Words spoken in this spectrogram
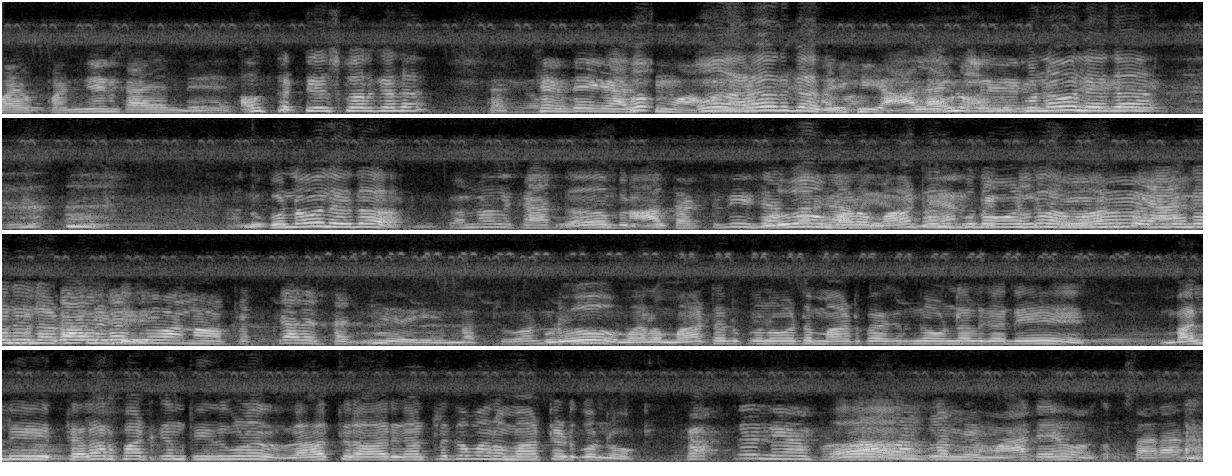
ప- పని చేయని కాయండి అవును తట్టి వేసుకోవాలి కదా. అలాగే కాదు. అవును అనుకున్నావా లేదా? అనుకున్నావా లేదా? ఇప్పుడు మనం. మాట నేను అనుకున్నామంటే ఆ మాట ప్రకారంగానే నడవాలండి. ఇప్పుడు మనం మాట అనుకున్నామంటే మాట ప్రకారంగా ఉండాలి కానీ మళ్ళీ తెల్లారిపాటి కింద ఇది కూడా రాత్రి ఆరు గంటలకు మనం మాట్లాడుకున్నాం. అన్న.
